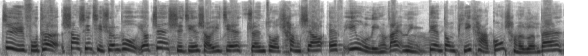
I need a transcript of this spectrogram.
至于福特，上星期宣布要暂时减少一间专做畅销 F150 Lightning 电动皮卡工厂的轮班。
